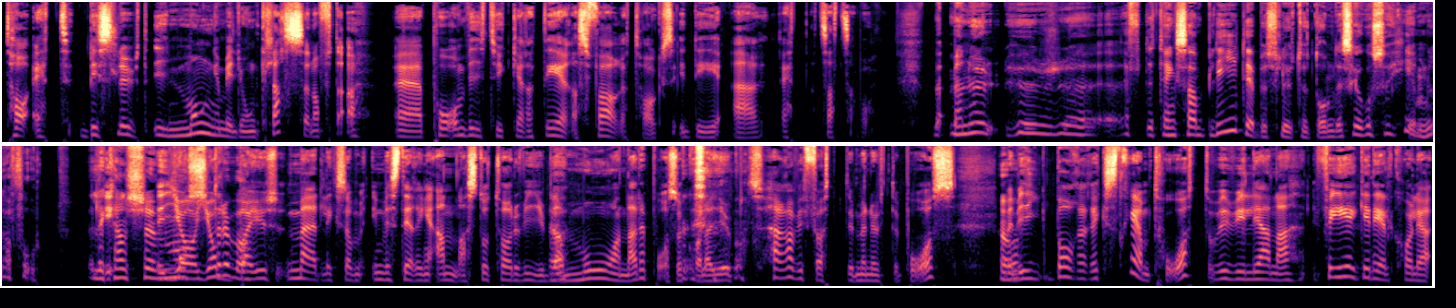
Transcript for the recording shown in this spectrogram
ta ett beslut i mångmiljonklassen ofta eh, på om vi tycker att deras företagsidé är rätt att satsa på. Men, men hur, hur eh, eftertänksamt blir det beslutet om det ska gå så himla fort? Eller kanske Jag måste jobbar det vara... ju med liksom investeringar annars, då tar vi ibland månader på oss att kolla djupt. Här har vi 40 minuter på oss. Men Ja. vi borrar extremt hårt och vi vill gärna, för egen del kollar jag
